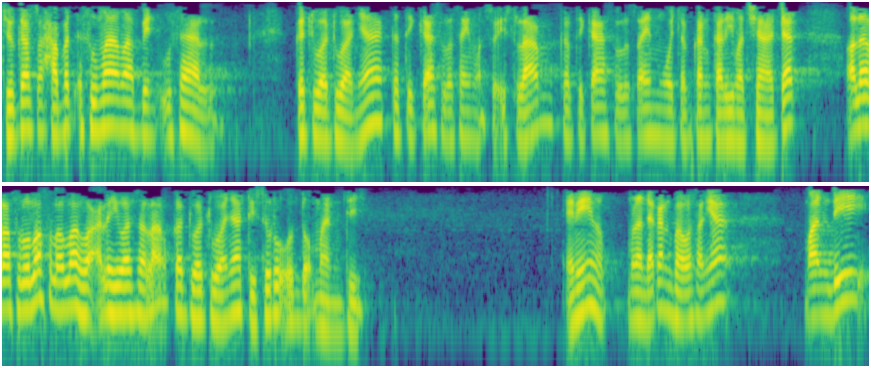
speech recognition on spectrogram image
Juga sahabat Sumamah bin Usal. Kedua-duanya ketika selesai masuk Islam, ketika selesai mengucapkan kalimat syahadat, oleh Rasulullah Shallallahu Alaihi Wasallam kedua-duanya disuruh untuk mandi. Ini menandakan bahwasanya mandi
